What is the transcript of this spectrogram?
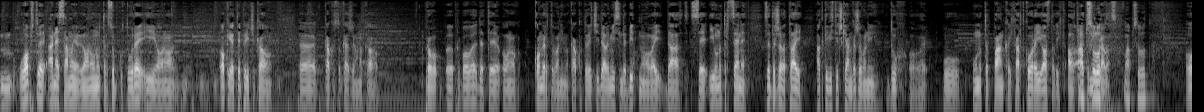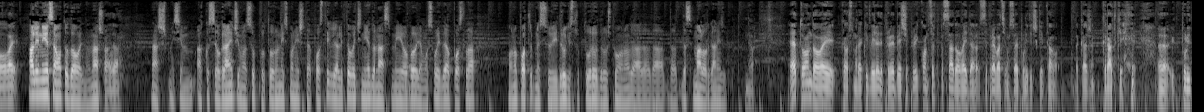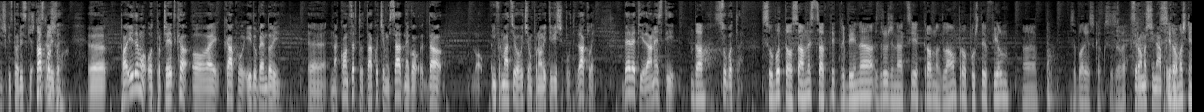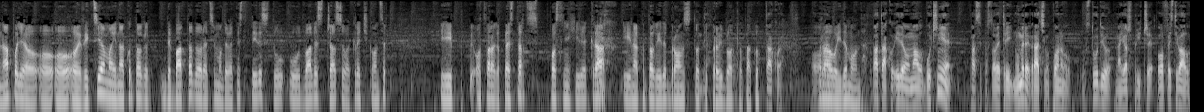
m, uopšte, a ne samo je ono unutar subkulture i ono, ok, te priče kao, e, kako se to kaže, ono kao, pro, e, propovedate ono konvertovanima, kako to već ide, ali mislim da je bitno ovaj, da se i unutar scene zadržava taj aktivistički angažovani duh ovaj, u unutar panka i hardkora i ostalih alternativnih Apsolutno, pravaca. apsolutno. Ovaj, Ali nije samo to dovoljno, znaš, pa da, Znaš, mislim, ako se ograničimo na subkulturu, nismo ništa postigli, ali to već nije do nas. Mi obavljamo svoj deo posla, ono, potrebne su i druge strukture u društvu, ono, da, da, da, da, da se malo organizuju. dobro. Eto onda ovaj, kao što smo rekli, 2001. beše prvi koncert, pa sad ovaj da se prebacimo sve političke, kao da kažem, kratke eh, političko-istorijske Šta analize. slušamo? E, pa idemo od početka ovaj kako idu bendovi na koncertu, tako ćemo i sad, nego da informaciju ovu ćemo ponoviti više puta. Dakle, 9. 11. Da, subota. subota 18 sati, tribina, združene akcije Krov nad glavom, prvo puštaju film, uh, zaboravio se kako se zove, Siromašni napolje. Siromašni napolje o, o, o, o evikcijama i nakon toga debata do recimo 19.30 u, u 20 časova kreće koncert i otvara ga Pestarc, posle njih ide Krah i nakon toga ide Bronz, to ti je prvi blok, je tako? Tako je. Ovaj, Bravo, idemo onda. Pa tako, idemo malo bučnije, pa se posle ove tri numere vraćamo ponovo u studiju na još priče o festivalu.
